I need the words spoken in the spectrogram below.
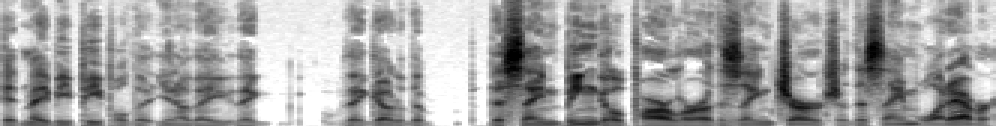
It may be people that, you know, they, they, they go to the the same bingo parlor or the same church or the same whatever.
